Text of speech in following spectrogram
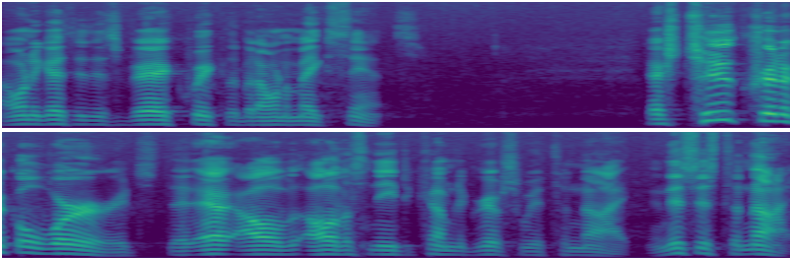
I want to go through this very quickly, but I want to make sense. There's two critical words that all, all of us need to come to grips with tonight, and this is tonight.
